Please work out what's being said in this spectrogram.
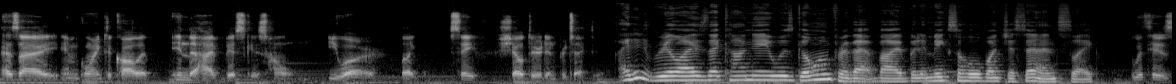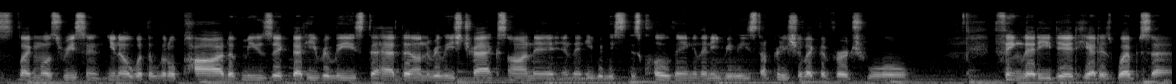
as I am going to call it, in the hibiscus home. You are like safe, sheltered, and protected. I didn't realize that Kanye was going for that vibe, but it makes a whole bunch of sense. Like with his like most recent, you know, with the little pod of music that he released that had the unreleased tracks on it, and then he released his clothing, and then he released, I'm pretty sure, like the virtual thing that he did. He had his website.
